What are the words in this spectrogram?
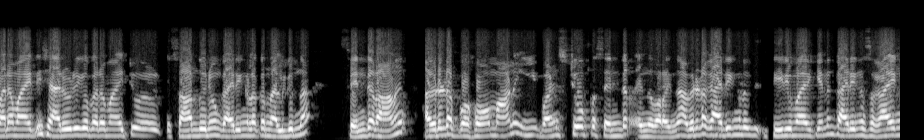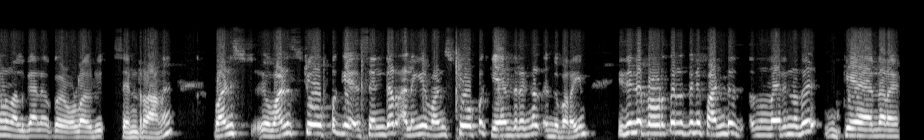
പരമായിട്ട് ശാരീരികപരമായിട്ട് സാന്ത്വനവും കാര്യങ്ങളൊക്കെ നൽകുന്ന സെന്റർ ആണ്. അവരുടെ ഹോമാണ് ഈ വൺ സ്റ്റോപ്പ് സെന്റർ എന്ന് പറയുന്നത് അവരുടെ കാര്യങ്ങൾ തീരുമാനിക്കാനും കാര്യങ്ങൾ സഹായങ്ങൾ നൽകാനും ഒക്കെ ഉള്ള ഒരു സെന്റർ ആണ്. വൺ വൺ സ്റ്റോപ്പ് സെന്റർ അല്ലെങ്കിൽ വൺ സ്റ്റോപ്പ് കേന്ദ്രങ്ങൾ എന്ന് പറയും. ഇതിന്റെ പ്രവർത്തനത്തിന് ഫണ്ട് വരുന്നത് എന്താണ്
